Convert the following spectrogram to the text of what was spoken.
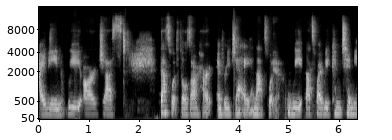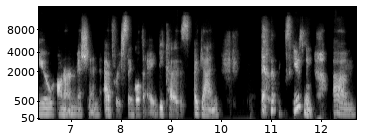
I mean, we are just, that's what fills our heart every day. And that's what we, that's why we continue on our mission every single day because again, excuse me, um,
